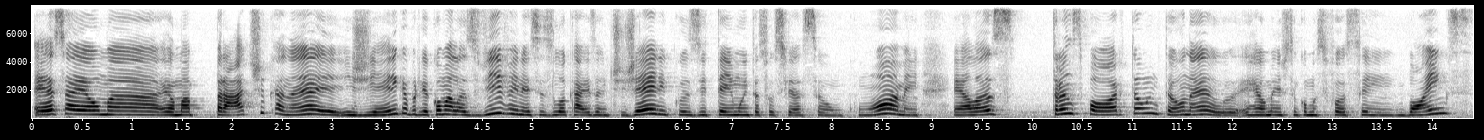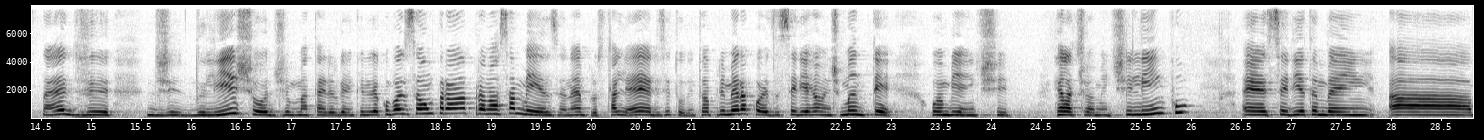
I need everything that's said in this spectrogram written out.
essa é uma, é uma prática né, higiênica, porque como elas vivem nesses locais antigênicos e tem muita associação com o homem, elas transportam, então, né, realmente assim, como se fossem boings né, de, de, do lixo ou de matéria orgânica de decomposição para a nossa mesa, né, para os talheres e tudo. Então, a primeira coisa seria realmente manter o ambiente relativamente limpo. É, seria também a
